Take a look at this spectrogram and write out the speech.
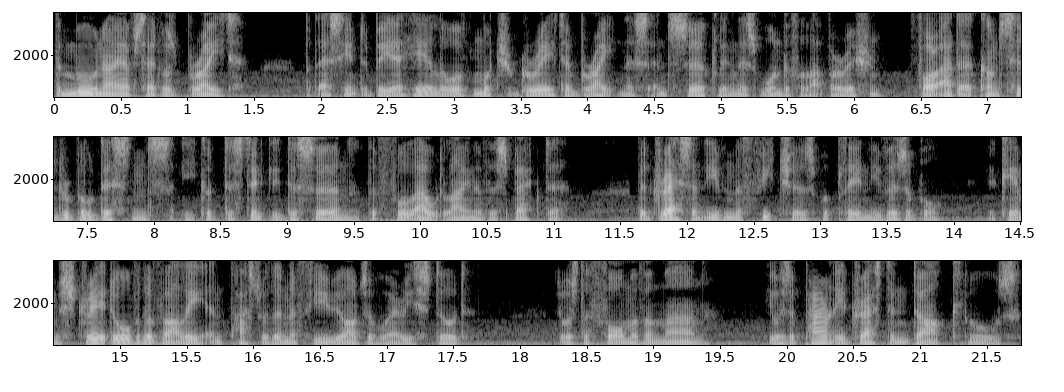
The moon, I have said, was bright, but there seemed to be a halo of much greater brightness encircling this wonderful apparition for at a considerable distance he could distinctly discern the full outline of the spectre. The dress and even the features were plainly visible. It came straight over the valley and passed within a few yards of where he stood. It was the form of a man. He was apparently dressed in dark clothes.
